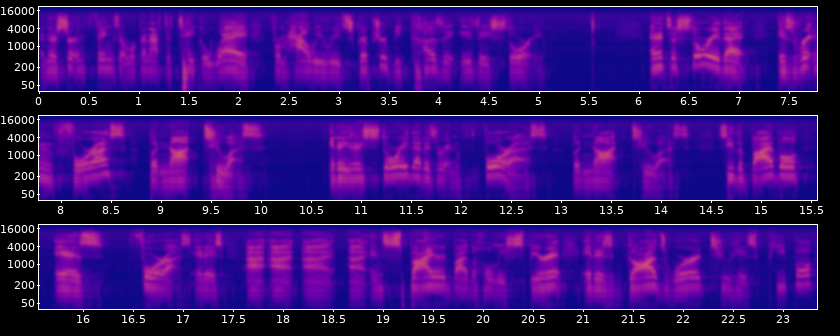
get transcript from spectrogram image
And there's certain things that we're going to have to take away from how we read Scripture because it is a story. And it's a story that is written for us, but not to us. It is a story that is written for us, but not to us. See, the Bible is for us. It is uh, uh, uh, uh, inspired by the Holy Spirit. It is God's word to his people.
